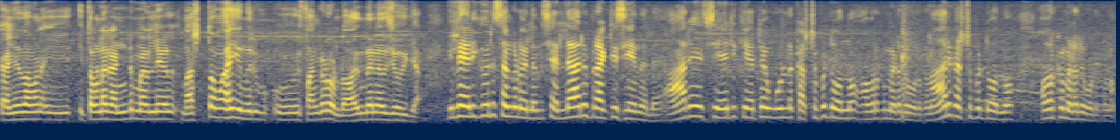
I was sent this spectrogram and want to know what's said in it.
കഴിഞ്ഞ തവണ ഈ ഇത്തവണ രണ്ട് മെഡലുകൾ നഷ്ടമായി എന്നൊരു സങ്കടമുണ്ടോ? ആദ്യം തന്നെ അത് ചോദിക്കാം. ഇല്ല എനിക്കൊരു സങ്കടമില്ല. എന്താ വെച്ചാൽ എല്ലാവരും പ്രാക്ടീസ് ചെയ്യുന്നല്ലേ ആരെ ശരിക്ക് ഏറ്റവും കൂടുതൽ കഷ്ടപ്പെട്ട് വന്നോ അവർക്ക് മെഡൽ കൊടുക്കണം. ആര് കഷ്ടപ്പെട്ട് വന്നോ അവർക്ക് മെഡൽ കൊടുക്കണം.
